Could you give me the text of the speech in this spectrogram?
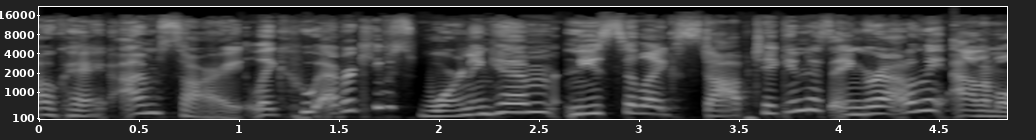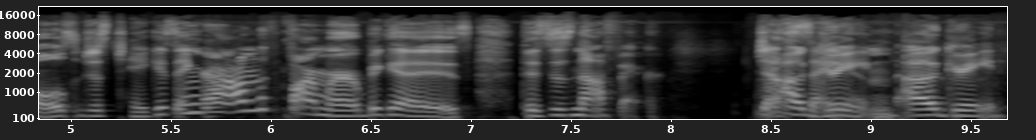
Okay, I'm sorry. Like whoever keeps warning him needs to like stop taking his anger out on the animals and just take his anger out on the farmer because this is not fair. Just agreed. saying. Agreed.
